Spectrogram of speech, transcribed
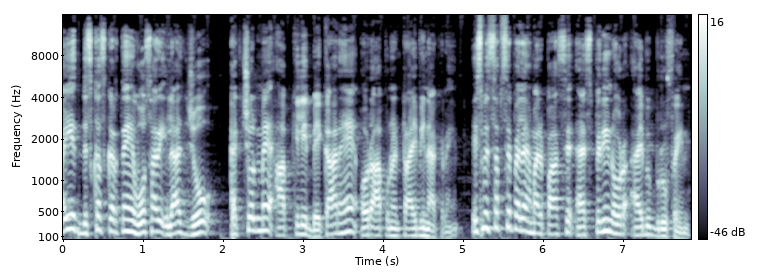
आइए डिस्कस करते हैं वो सारे इलाज जो एक्चुअल में आपके लिए बेकार हैं और आप उन्हें ट्राई भी ना करें। इसमें सबसे पहले हमारे पास है एस्पिरिन और आइबुब्रूफेन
